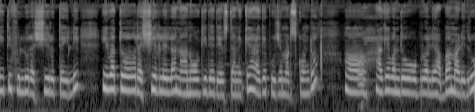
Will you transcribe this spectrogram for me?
ರೀತಿ ಫುಲ್ಲು ರಶ್ ಇರುತ್ತೆ ಇಲ್ಲಿ. ಇವತ್ತು ರಶ್ ಇರಲಿಲ್ಲ. ನಾನು ಹೋಗಿದ್ದೆ ದೇವಸ್ಥಾನಕ್ಕೆ. ಹಾಗೆ ಪೂಜೆ ಮಾಡಿಸ್ಕೊಂಡು ಹಾಗೆ ಒಂದು ಒಬ್ಬರು ಅಲ್ಲಿ ಹಬ್ಬ ಮಾಡಿದರು.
